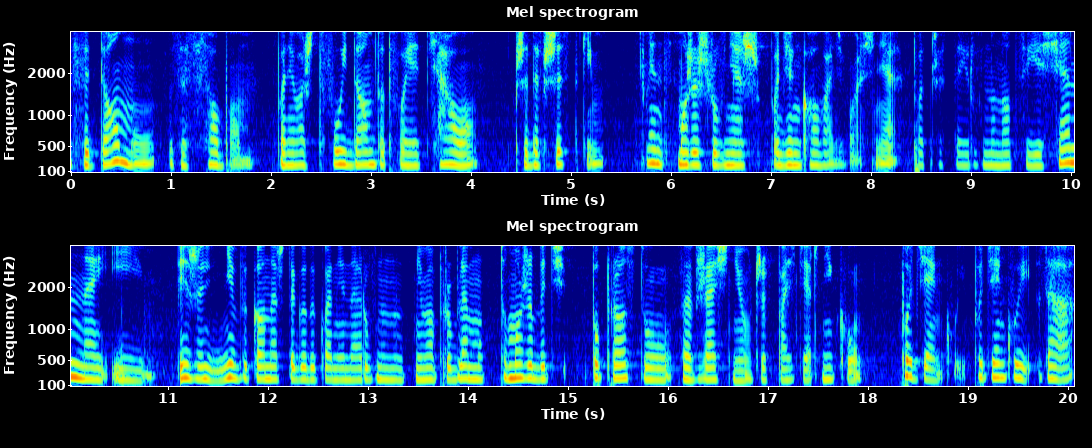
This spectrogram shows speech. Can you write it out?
w domu ze sobą, ponieważ Twój dom to Twoje ciało przede wszystkim. Więc możesz również podziękować właśnie podczas tej równonocy jesiennej i jeżeli nie wykonasz tego dokładnie na równonoc, nie ma problemu, to może być po prostu we wrześniu czy w październiku. Podziękuj, podziękuj za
